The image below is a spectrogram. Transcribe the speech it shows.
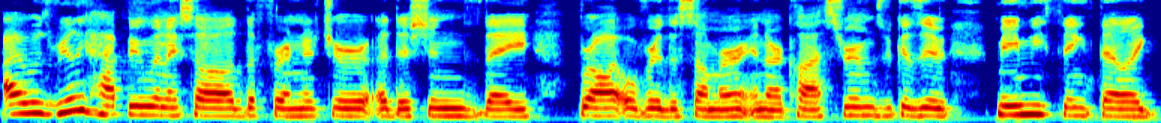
I was really happy when I saw the furniture additions they brought over the summer in our classrooms because it made me think that like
